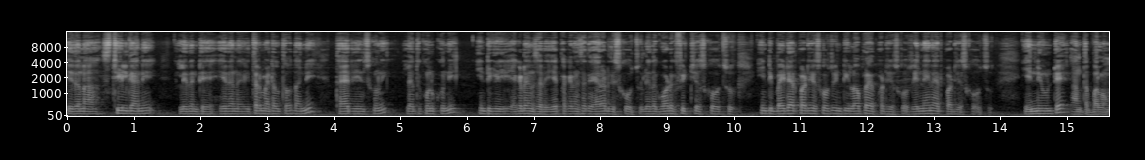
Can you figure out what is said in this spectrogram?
ఏదైనా స్టీల్ కానీ లేదంటే ఏదైనా ఇతర మెటల్తో దాన్ని తయారు చేయించుకొని లేదా కొనుక్కొని ఇంటికి ఎక్కడైనా సరే ఏ పక్కనైనా సరే ఏలాడు తీసుకోవచ్చు లేదా గోడకు ఫిట్ చేసుకోవచ్చు. ఇంటి బయట ఏర్పాటు చేసుకోవచ్చు ఇంటి లోపల ఏర్పాటు చేసుకోవచ్చు ఎన్నైనా ఏర్పాటు చేసుకోవచ్చు. ఎన్ని ఉంటే అంత బలం.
